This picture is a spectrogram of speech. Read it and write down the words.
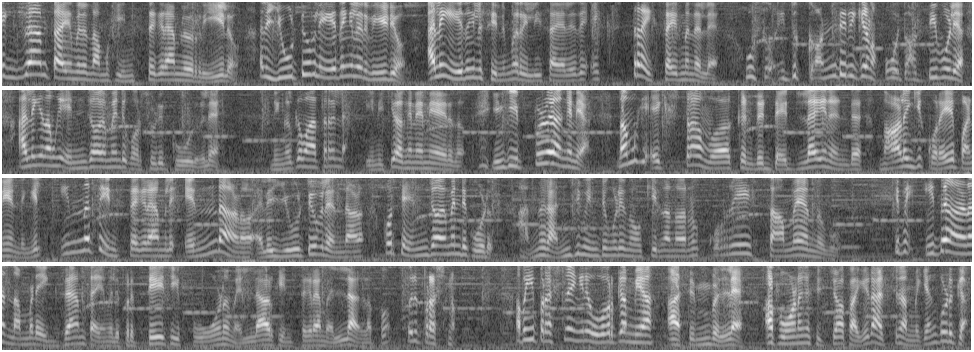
Exam ടൈമിൽ നമുക്ക് ഇൻസ്റ്റഗ്രാമിൽ ഒരു റീലോ അല്ലെ യൂട്യൂബിൽ ഏതെങ്കിലും ഒരു വീഡിയോ അല്ലെങ്കിൽ ഏതെങ്കിലും സിനിമ റിലീസായാലും ഇത് എക്സ്ട്രാ എക്സൈറ്റ്മെന്റ് അല്ലേ? ഓ സോ ഇത് കണ്ടിരിക്കണം. ഓ ഇത് അടിപൊളിയാണ് അല്ലെങ്കിൽ നമുക്ക് എൻജോയ്മെന്റ് കുറച്ചുകൂടി കൂടും അല്ലേ? നിങ്ങൾക്ക് മാത്രമല്ല എനിക്കും അങ്ങനെ തന്നെയായിരുന്നു. എനിക്ക് ഇപ്പോഴും അങ്ങനെയാണ് നമുക്ക് എക്സ്ട്രാ വർക്ക് ഉണ്ട് ഡെഡ് ലൈൻ ഉണ്ട്. നാളെ എനിക്ക് കുറേ പണിയുണ്ടെങ്കിൽ ഇന്നത്തെ ഇൻസ്റ്റാഗ്രാമിൽ എന്താണോ അല്ലെങ്കിൽ യൂട്യൂബിൽ എന്താണോ കുറച്ച് എൻജോയ്മെന്റ് കൂടും. അന്നൊരു അഞ്ച് മിനിറ്റും കൂടി നോക്കിയിരുന്നെന്ന് പറഞ്ഞാൽ കുറേ സമയം എന്ന് പോകും. ഇപ്പം ഇതാണ് നമ്മുടെ എക്സാം ടൈമിൽ പ്രത്യേകിച്ച് ഈ ഫോണും എല്ലാവർക്കും ഇൻസ്റ്റാഗ്രാം എല്ലാം ഉള്ളപ്പോൾ ഒരു പ്രശ്നം. അപ്പോൾ ഈ പ്രശ്നം എങ്ങനെ ഓവർകം ചെയ്യുക ആ സിമ്പിൾ അല്ലേ ആ ഫോൺ അങ്ങ് സ്വിച്ച് ഓഫ് ആക്കിയിട്ട് അച്ഛനും അമ്മയ്ക്കും കൊടുക്കുക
